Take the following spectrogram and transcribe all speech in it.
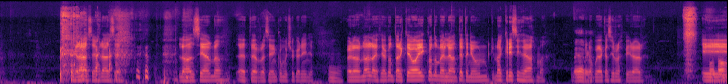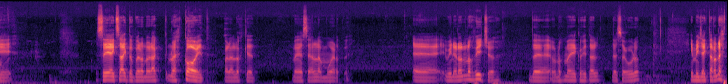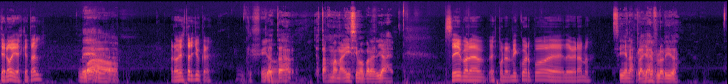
Gracias, gracias. Los ancianos eh, te reciben con mucho cariño. Mm, Pero no, les iba a contar que hoy cuando me levanté tenía un- una crisis de asma. Verga. No podía casi respirar. Oh, Y... Sí, exacto, pero no, era, no es COVID para los que me desean la muerte. Eh, vinieron unos bichos de unos médicos y tal, del seguro. Y me inyectaron esteroides, ¿qué tal? Verga. Wow. Ahora voy a estar yuca. Qué Ya fino. estás, ya estás mamadísimo para el viaje. Sí, para exponer mi cuerpo de, de verano. Sí, en las playas de bien. Florida.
